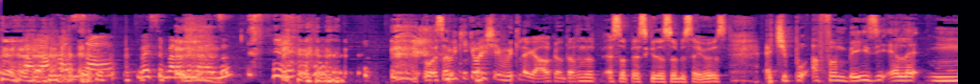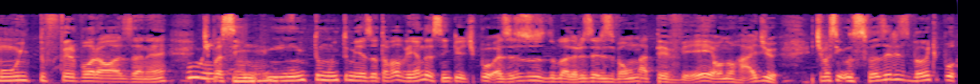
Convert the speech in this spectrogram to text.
Vai arrasar. Vai ser maravilhoso. Pô, sabe o que, que eu achei muito legal quando eu tava fazendo essa pesquisa sobre Seiyus? É tipo, a fanbase, ela é muito fervorosa, né? Muito. Tipo assim, muito, muito mesmo. Eu tava vendo, assim, que, tipo, às vezes os dubladores, eles vão na TV ou no rádio, e, tipo assim, os fãs, eles vão, tipo,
